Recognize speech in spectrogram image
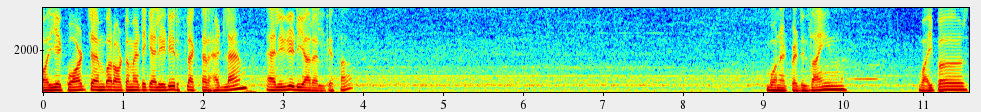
और ये quad chamber automatic LED reflector headlamp LED DRL के साथ। बोनेट पे डिज़ाइन वाइपर्स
